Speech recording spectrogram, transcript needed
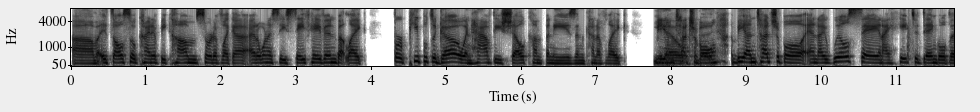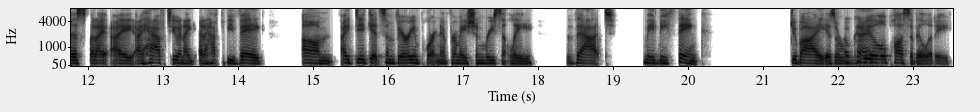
Um, it's also kind of become sort of like a I don't want to say safe haven, but like for people to go and have these shell companies and kind of like Be know, untouchable. be untouchable. And I will say, and I hate to dangle this, but I I, I have to, and I and I have to be vague. Um, I did get some very important information recently that made me think Dubai is a Okay. real possibility.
